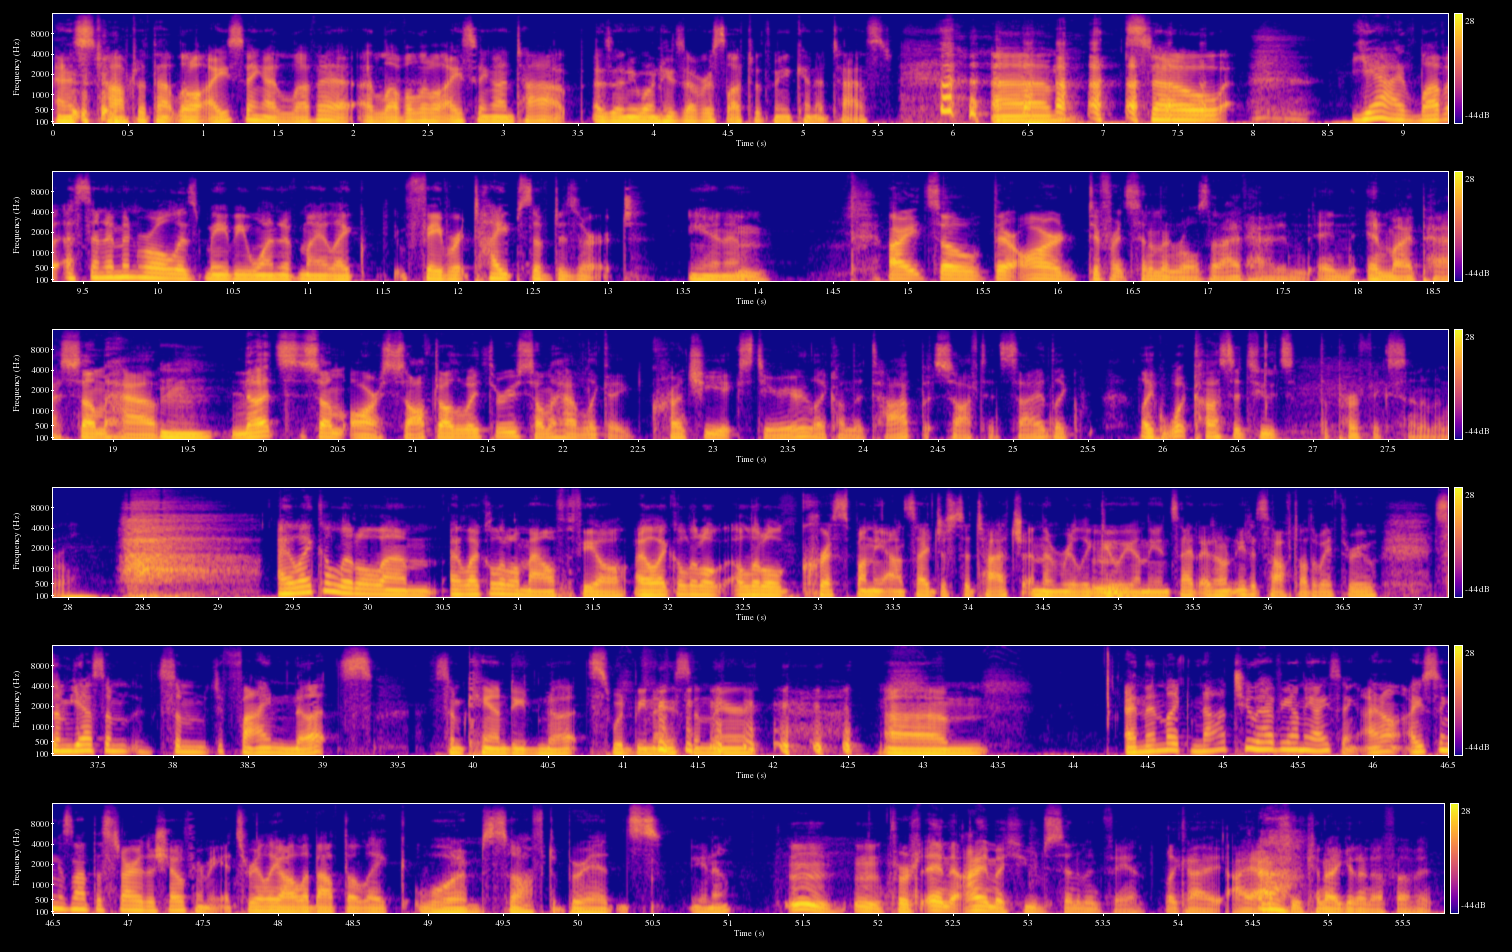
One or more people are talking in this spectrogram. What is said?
and it's topped with that little icing. I love it. I love a little icing on top, as anyone who's ever slept with me can attest. Um, so. Yeah, I love it. A cinnamon roll is maybe one of my like favorite types of dessert. You know, Mm. All right, so there are different cinnamon rolls that I've had in, in, in my past. Some have Mm. nuts, some are soft all the way through, some have like a crunchy exterior, like on the top, but soft inside. Like like what constitutes the perfect cinnamon roll? I like a little um I like a little mouth feel. I like a little a little crisp on the outside just a touch and then really gooey Mm. on the inside. I don't need it soft all the way through. Some yeah, some some fine nuts, some candied nuts would be nice in there. um and then like not too heavy on the icing. I don't icing is not the star of the show for me. It's really all about the like warm soft breads, you know? Mm, mm, for, and I am a huge cinnamon fan. Like I, I absolutely cannot get enough of it.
